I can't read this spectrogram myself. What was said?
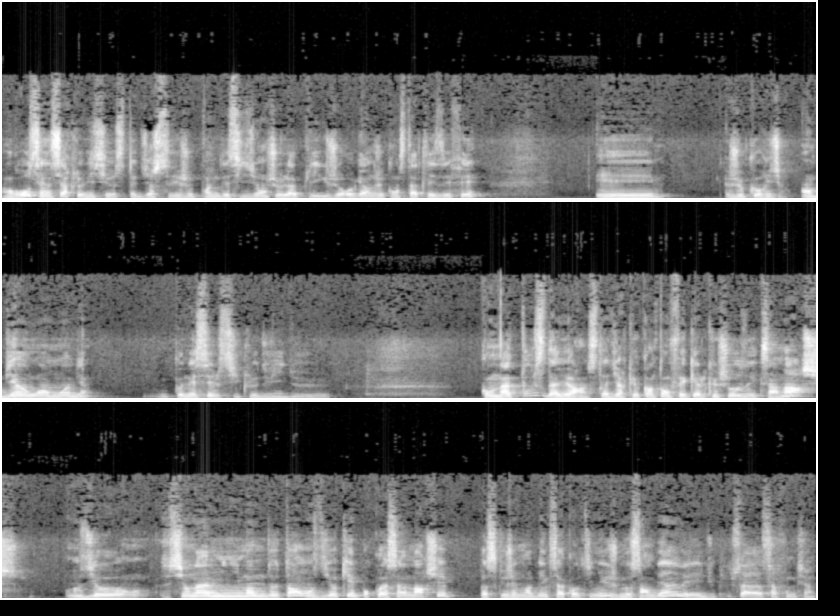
En gros, c'est un cercle vicieux, c'est-à-dire c'est je prends une décision, je l'applique, je regarde, je constate les effets et je corrige, en bien ou en moins bien. Vous connaissez le cycle de vie qu'on a tous d'ailleurs, hein. c'est-à-dire que quand on fait quelque chose et que ça marche, on se dit, oh, si on a un minimum de temps, on se dit ok, pourquoi ça a marché? Parce que j'aimerais bien que ça continue, je me sens bien et du coup ça, ça fonctionne.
